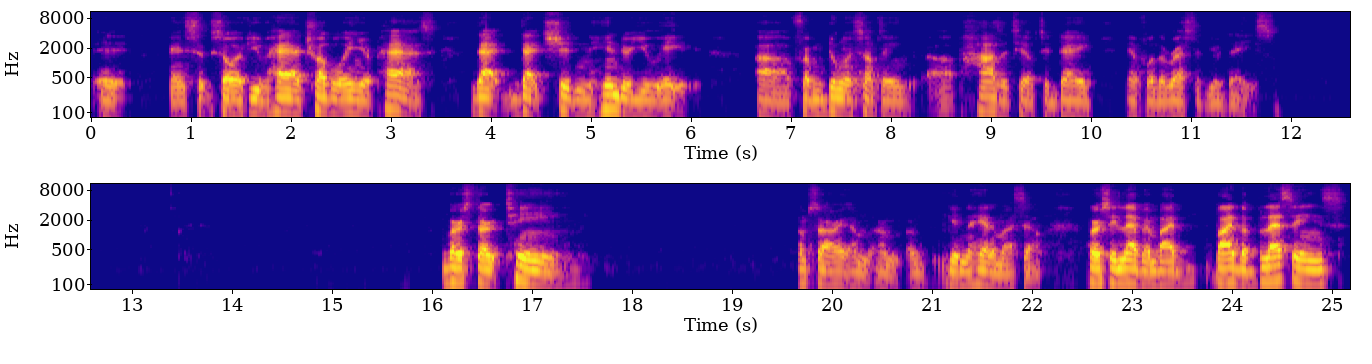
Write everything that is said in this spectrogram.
It, and so, so, if you've had trouble in your past, that that shouldn't hinder you eh, uh, from doing something uh, positive today and for the rest of your days. Verse 13. I'm sorry, I'm, I'm, I'm getting ahead of myself. Verse 11 by by the blessings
